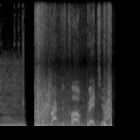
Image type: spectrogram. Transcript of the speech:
Breakfast Club, bitches.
